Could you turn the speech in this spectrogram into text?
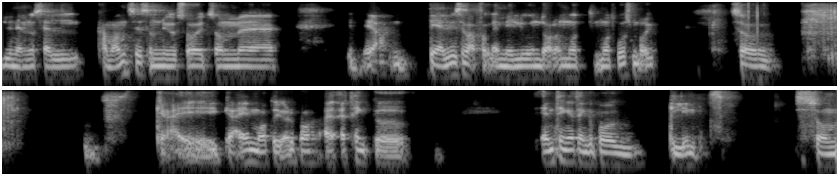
du nevner selv Kamanzi, som jo så ut som uh, ja, delvis i hvert fall en million dollar mot, mot Rosenborg. Så grei, grei måte å gjøre det på. Jeg, jeg tenker En ting jeg tenker på Glimt som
